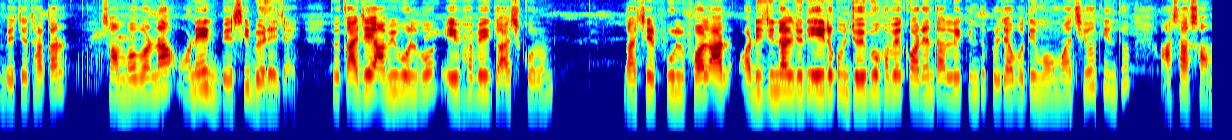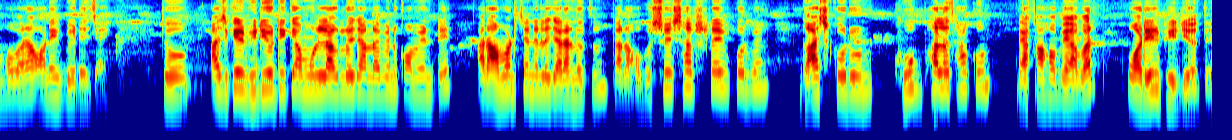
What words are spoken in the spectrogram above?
বেঁচে থাকার সম্ভাবনা অনেক বেশি বেড়ে যায়। তো কাজে আমি বলব, এইভাবেই গাছ করুন। গাছের ফুল, ফল আর অরিজিনাল যদি এইরকম জৈবভাবে করেন, তাহলে কিন্তু প্রজাপতি মৌমাছিও কিন্তু আসার সম্ভাবনা অনেক বেড়ে যায়। তো আজকের ভিডিওটি কেমন লাগল জানাবেন কমেন্টে। আর আমার চ্যানেলে যারা নতুন, তারা অবশ্যই সাবস্ক্রাইব করবেন। গাছ করুন, খুব ভালো থাকুন। দেখা হবে আবার পরের ভিডিওতে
